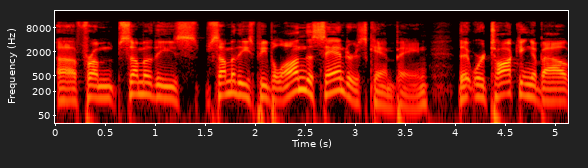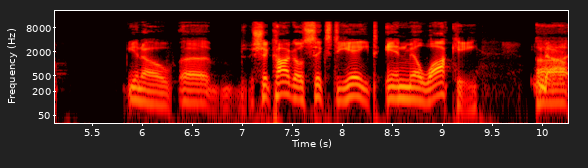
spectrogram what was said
Uh, from some of these some of these people on the Sanders campaign that were talking about, you know, uh, Chicago '68 in Milwaukee. No, Uh,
